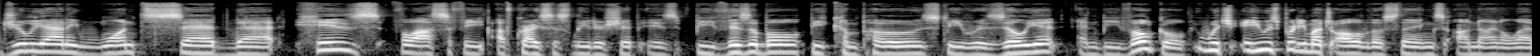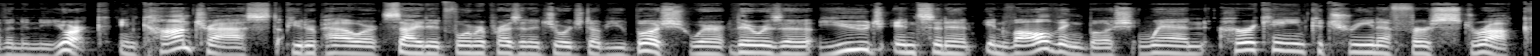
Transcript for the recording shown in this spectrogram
Giuliani once said that his philosophy of crisis leadership is be visible, be composed, be resilient, and be vocal, which he was pretty much all of those things on 9 11 in New York. In contrast, Peter Power cited former President George W. Bush, where there was a huge incident involving Bush when Hurricane Katrina first struck.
